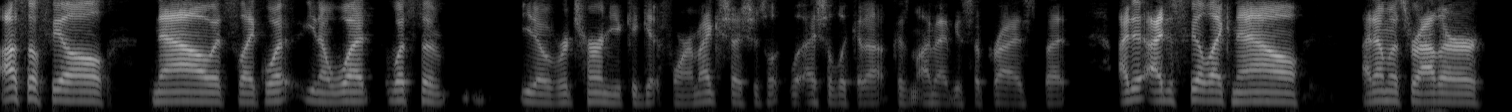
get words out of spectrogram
also feel now it's like what you know what what's the you know return you could get for him. Actually, I should I should look it up because I might be surprised. But I I just feel like now I'd almost rather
